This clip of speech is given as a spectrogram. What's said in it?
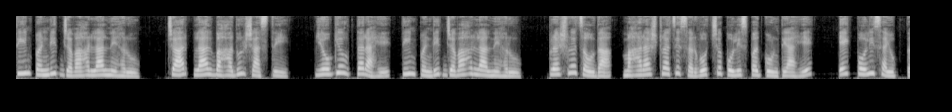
तीन पंडित जवाहरलाल नेहरू. चार लाल बहादूर शास्त्री. योग्य उत्तर आहे तीन पंडित जवाहरलाल नेहरू. प्रश्न चौदा महाराष्ट्राचे सर्वोच्च पोलीस पद कोणते आहे? एक पोलीस आयुक्त.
